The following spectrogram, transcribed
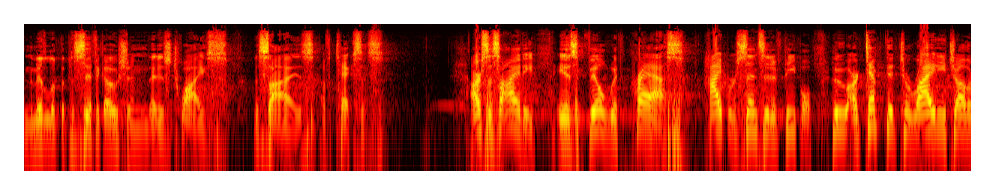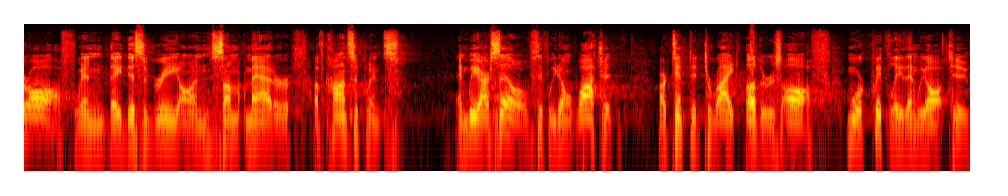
in the middle of the Pacific Ocean that is twice the size of Texas. Our society is filled with crass, hypersensitive people who are tempted to write each other off when they disagree on some matter of consequence. And we ourselves, if we don't watch it, are tempted to write others off more quickly than we ought to.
